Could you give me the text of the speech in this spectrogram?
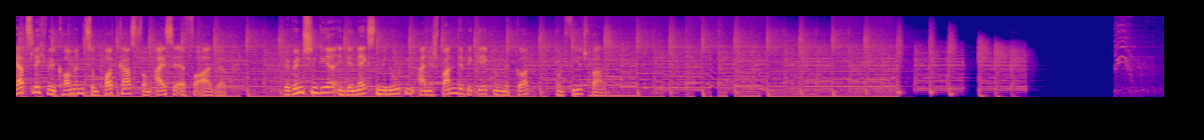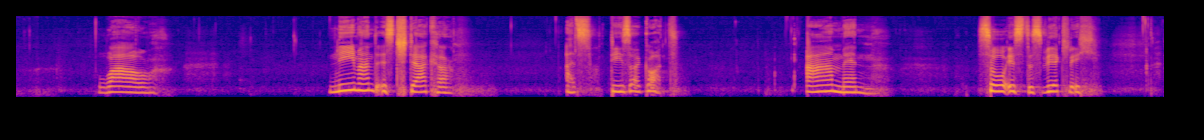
Herzlich willkommen zum Podcast vom ICF Vorarlberg. Wir wünschen dir in den nächsten Minuten eine spannende Begegnung mit Gott und viel Spaß. Wow. Niemand ist stärker als dieser Gott. Amen. So ist es wirklich.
